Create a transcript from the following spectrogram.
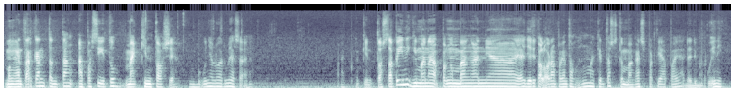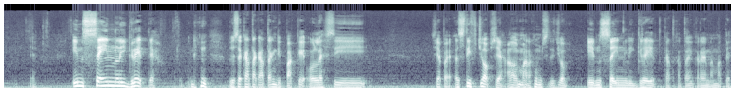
Mengantarkan tentang apa sih itu Macintosh ya. Bukunya luar biasa ya. Macintosh. Tapi ini gimana pengembangannya ya. Jadi kalau orang pengen tahu hmm, Macintosh kembangkan seperti apa ya, ada di buku ini. Ya insanely great ya. Ini bisa kata-kata yang dipakai oleh si siapa ya? Steve Jobs ya, almarhum Steve Jobs. Insanely great, kata-kata yang keren amat ya.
